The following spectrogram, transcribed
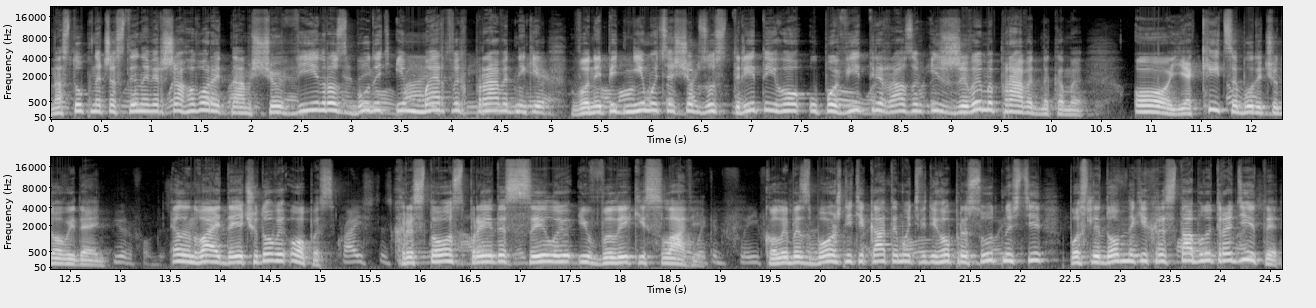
Наступна частина вірша говорить нам, що він розбудить і мертвих праведників. Вони піднімуться, щоб зустріти його у повітрі разом із живими праведниками. О, який це буде чудовий день! Елен Вайт дає чудовий опис. Христос прийде з силою і в великій славі. Коли безбожні тікатимуть від його присутності, послідовники Христа будуть радіти,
